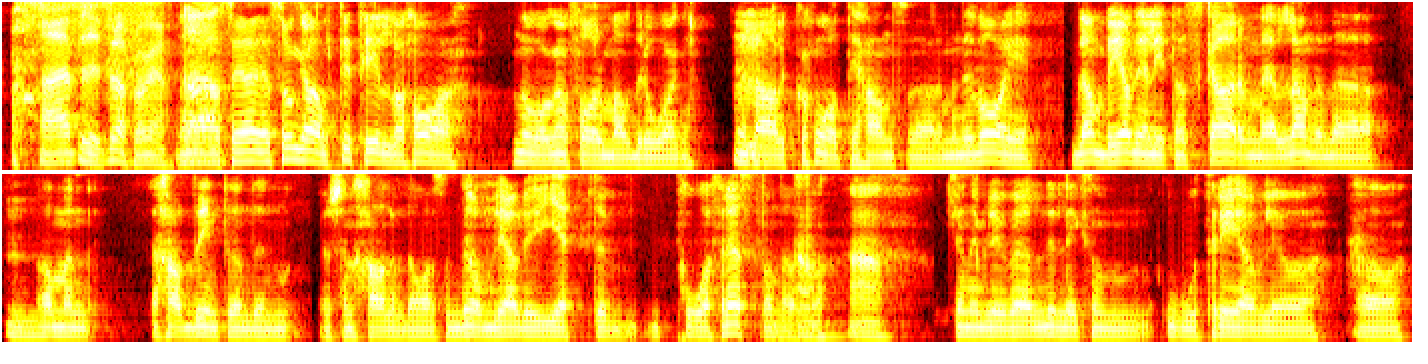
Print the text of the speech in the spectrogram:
Nej, precis. Bra fråga. Nej, alltså jag, jag såg alltid till att ha någon form av drog. Eller alkohol till hands. Där. Men det var ju, ibland blev det en liten skarv mellan den där att ja, men jag hade inte under en, kanske en halv dag. Så då blev det ju jättepåfrestande. Alltså. Ja. Kunde bli väldigt liksom otrevlig och ja,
